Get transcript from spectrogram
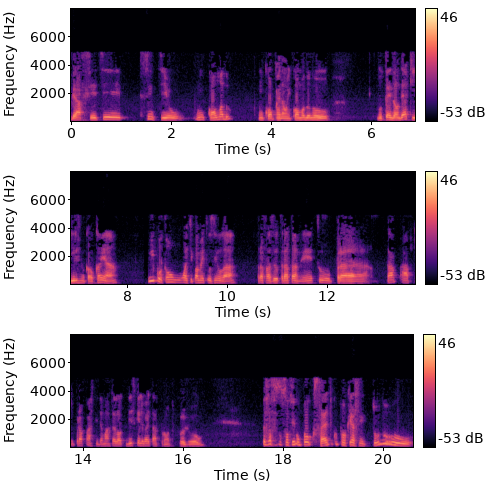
Grafite sentiu um incômodo, um, perdão, um incômodo no, no tendão de Aquiles, no calcanhar e botou um equipamentozinho lá para fazer o tratamento para estar tá apto para a partida. Martelotti disse que ele vai estar tá pronto para o jogo. Eu só, só, fico um pouco cético porque assim tudo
